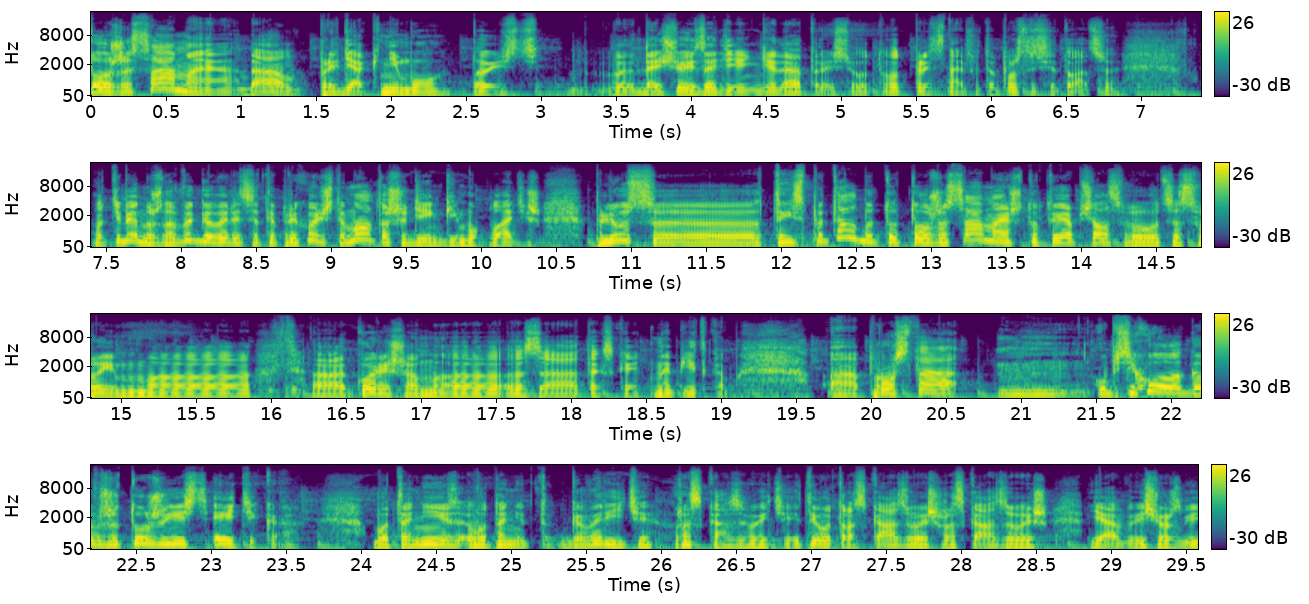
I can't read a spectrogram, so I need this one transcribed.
то же самое, да, придя к нему, то есть, да еще и за деньги, да, то есть, вот, вот представь эту просто ситуацию. Вот тебе нужно выговориться, ты приходишь, ты мало то, что деньги ему платишь, плюс э, ты испытал бы то, то же самое, что ты общался бы вот со своим э, э, корешем э, за, так сказать, напитком. А, просто у психологов же тоже есть этика. Вот они, вот они, говорите, рассказывайте. И ты вот рассказываешь, рассказываешь. Я, еще раз говорю,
